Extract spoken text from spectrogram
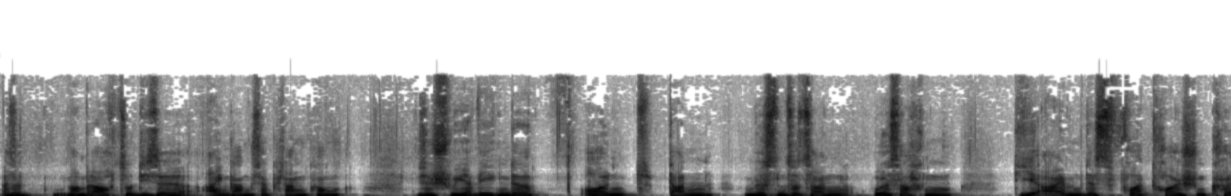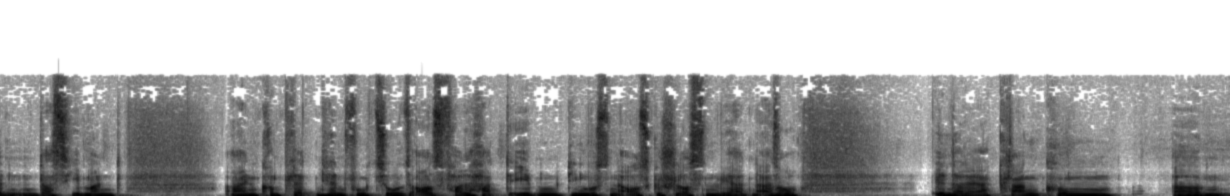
Also man braucht so diese Eingangserkrankung, diese schwerwiegende. Und dann müssen sozusagen Ursachen, die einem das vortäuschen könnten, dass jemand einen kompletten Hirnfunktionsausfall hat, eben die müssen ausgeschlossen werden. Also innere Erkrankungen, ähm,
